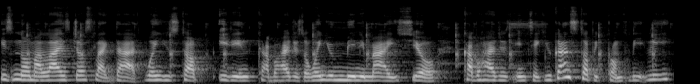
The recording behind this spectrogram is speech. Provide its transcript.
is normalized just like that when you stop eating carbohydrates or when you minimize your carbohydrate intake. You can't stop it completely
